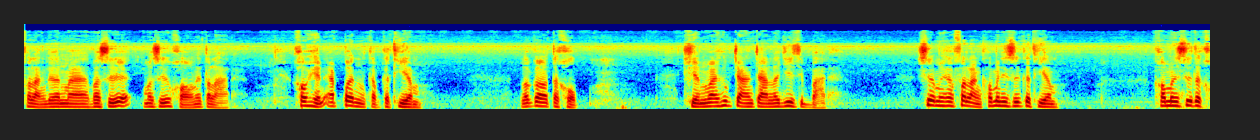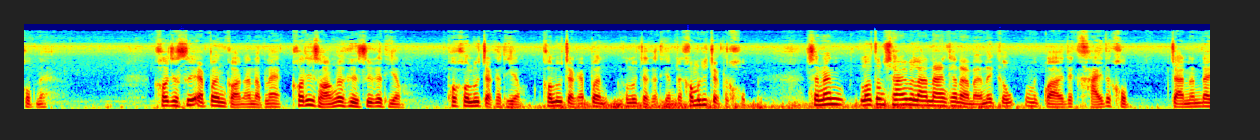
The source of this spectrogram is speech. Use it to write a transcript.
ฝรั่งเดินมามาซื้อมาซื้อของในตลาด เขาเห็นแอปเปิลกับกระเทียม แล้วก็ตะขบ เขียนไว้ทุกจานจานละยี่สิบาท เชื่อไหมครับฝรั่งเขาไม่ได้ซื้อกระเทียม เขาไม่ได้ซื้อตะขบนะ เขาจะซื้อแอปเปิลก่อนอันดับแรก ข้อที่สองก็คือซื้อกระเทียม เพราะเขารู้จักกระเทียม เขารู้จักแอปเปิลเขารู้จักกระเทียม แต่เขาไม่รู้จักตะขบ ฉะนั้นเราต้องใช้เวลานานขนาดไหนในกว่าจะขายตะขบจานนั้นได้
